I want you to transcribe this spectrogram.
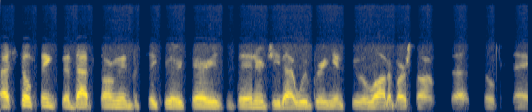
I still think that that song in particular carries the energy that we bring into a lot of our songs uh, still today.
